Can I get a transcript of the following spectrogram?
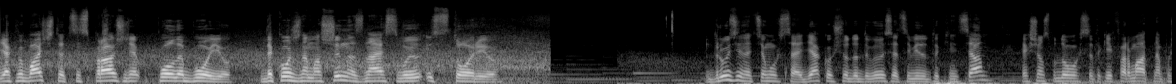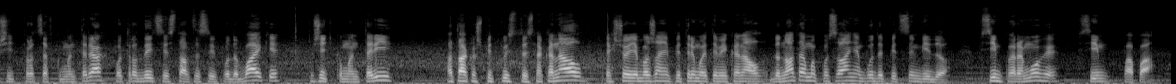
Як ви бачите, це справжнє поле бою, де кожна машина знає свою історію. Друзі, на цьому все. Дякую, що додивилися це відео до кінця. Якщо вам сподобався такий формат, напишіть про це в коментарях. По традиції ставте свої вподобайки, пишіть коментарі, а також підписуйтесь на канал. Якщо є бажання підтримати мій канал донатами, посилання буде під цим відео. Всім перемоги, всім па-па!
